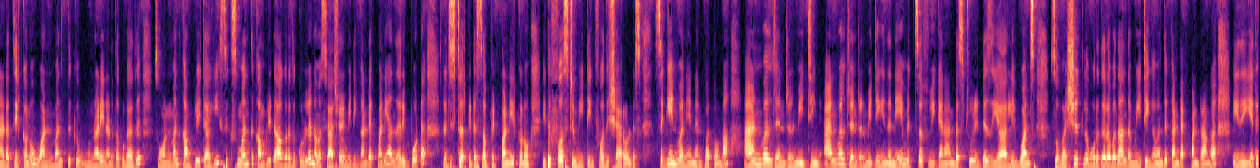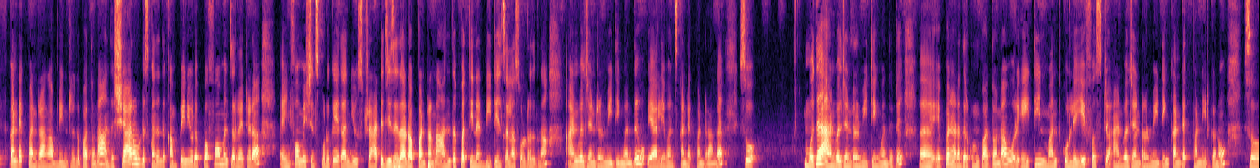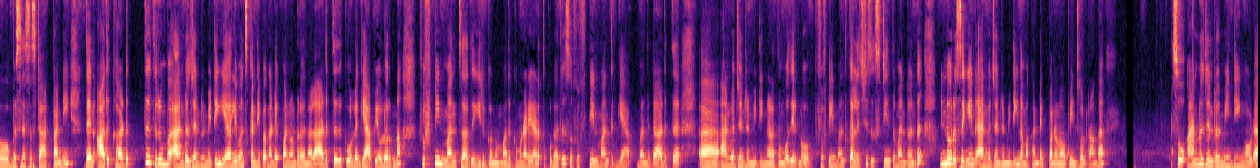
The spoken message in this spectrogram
நடத்திருக்கணும். ஒன் மந்த்துக்கு முன்னாடியே நடத்தக்கூடாது. ஸோ ஒன் மந்த் கம்ப்ளீட் ஆகி சிக்ஸ் மந்த் கம்ப்ளீட் ஆகுறதுக்குள்ளே நம்ம ஸ்டாச்சுரி மீட்டிங் கண்டக்ட் பண்ணி அந்த ரிப்போர்ட்டை ரெஜிஸ்டர்கிட்ட சப்மிட் பண்ணியிருக்கணும் இது first meeting for the share holders second one என்னன்னு பார்த்தோம்னா annual general meeting annual general meeting இந்த name itself we can understood it is yearly once so வருஷத்தில் ஒரு தடவை தான் அந்த மீட்டிங்கை வந்து கண்டக்ட் பண்ணுறாங்க இது எதுக்கு கண்டக்ட் பண்ணுறாங்க அப்படின்றத பார்த்தோம்னா அந்த ஷேர் ஹோல்டர்ஸ்க்கு வந்து அந்த கம்பெனியோட பர்ஃபார்மன்ஸ் ரிலேட்டடாக இன்ஃபர்மேஷன்ஸ் கொடுக்க ஏதாவது நியூ ஸ்ட்ராட்டஜிஸ் எதாவது அடாப்ட் பண்ணுறாங்கன்னா அந்த பற்றின டீட்டெயில்ஸ் எல்லாம் சொல்கிறதுக்கு தான் ஆனுவல் ஜென்ரல் மீட்டிங் வந்து இயர்லி ஒன்ஸ் கண்டக்ட் பண்ணுறாங்க ஸோ முத ஆனுவல் ஜென்ரல் மீட்டிங் வந்துட்டு எப்போ நடந்திருக்கும்னு பார்த்தோன்னா ஒரு eighteen மந்த்குள்ளேயே first annual general meeting conduct பண்ணியிருக்கணும் ஸோ பிஸ்னஸை ஸ்டார்ட் பண்ணி தென் அதுக்கு அடுத்து அடுத்து திரும்ப annual general meeting yearly once கண்டிப்பாக கண்டக்ட் பண்ணுன்றதுனால அடுத்ததுக்கு உள்ள கேப் எவ்வளோ இருக்குன்னா ஃபிஃப்டீன் மந்த்ஸ் அது இருக்கணும். அதுக்கு முன்னாடி நடத்தக்கூடாது. ஸோ ஃபிஃப்டீன் மந்த் கேப் வந்துட்டு அடுத்த ஆனுவல் ஜென்ரல் மீட்டிங் நடத்தும் போது இருக்கணும். ஃபிஃப்டீன் மந்த் கழிச்சு சிக்ஸ்டீன்த் மந்த் வந்து இன்னொரு செகண்ட் ஆனுவல் ஜென்ரல் மீட்டிங் நம்ம கண்டக்ட் பண்ணணும் அப்படின்னு சொல்கிறாங்க ஸோ ஆனுவல் ஜென்ரல் மீட்டிங்கோட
